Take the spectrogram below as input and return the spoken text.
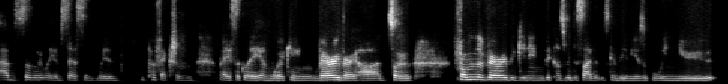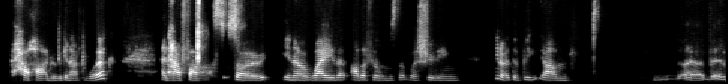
absolutely obsessive with perfection, basically, and working very, very hard. So from the very beginning, because we decided it was going to be a musical, we knew how hard we were going to have to work and how fast. So in a way that other films that were shooting, you know, the big um, uh,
